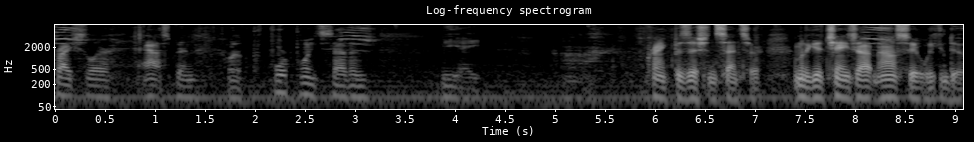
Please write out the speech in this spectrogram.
Chrysler Aspen with a 4.7 V8 uh, crank position sensor. I'm going to get it changed out now see what we can do.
